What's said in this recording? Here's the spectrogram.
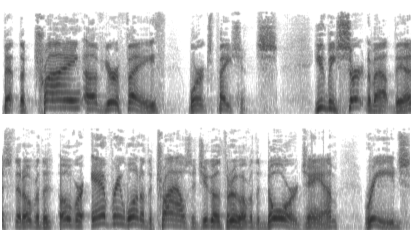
that the trying of your faith works patience. You can be certain about this that over the over every one of the trials that you go through, over the door jamb reads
